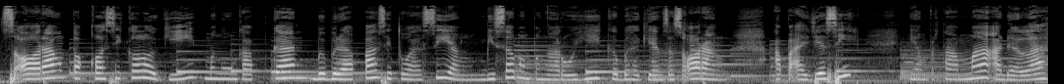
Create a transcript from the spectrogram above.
Seorang tokoh psikologi mengungkapkan beberapa situasi yang bisa mempengaruhi kebahagiaan seseorang. Apa aja sih? Yang pertama adalah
